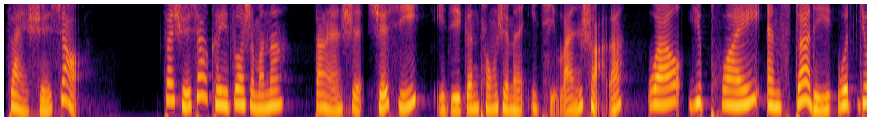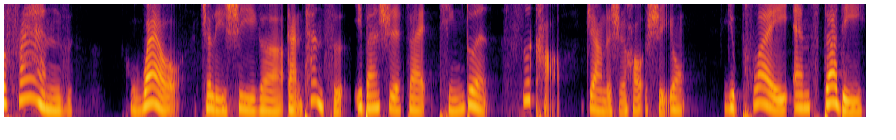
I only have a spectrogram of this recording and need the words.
在学校，在学校可以做什么呢？当然是学习。 以及跟同学们一起玩耍了。Well, you play and study with your friends. Well，这里是一个感叹词，一般是在停顿思考这样的时候使用。You play and study.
